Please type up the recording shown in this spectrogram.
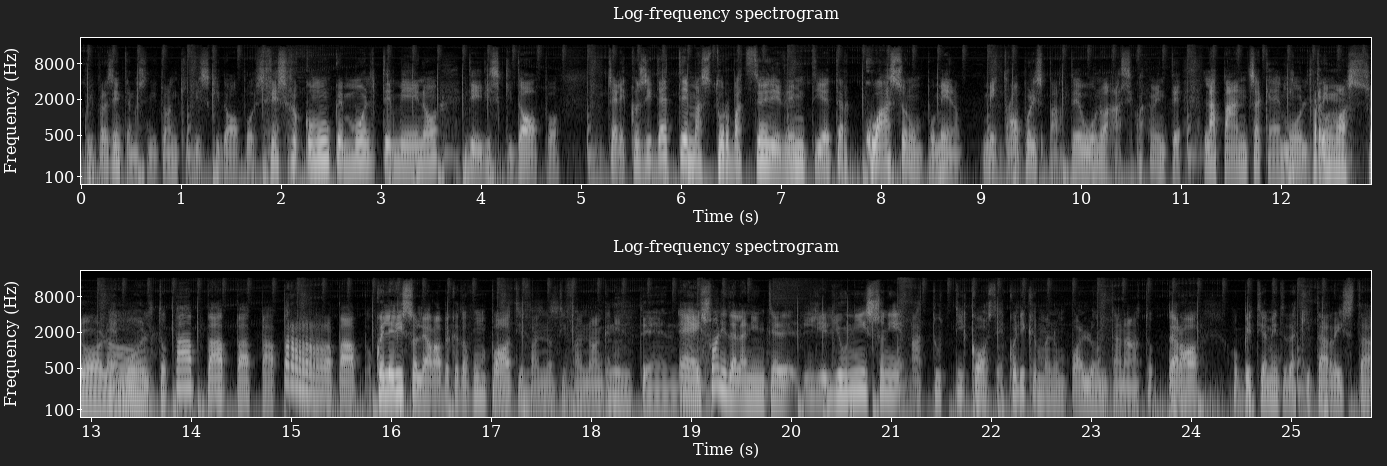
qui presenti hanno sentito anche i dischi dopo, se ne sono comunque molte meno dei dischi dopo. Cioè le cosiddette masturbazioni dei Dream Theater qua sono un po' meno. Metropolis parte 1 ha sicuramente la pancia che è molto primo assolo è molto pa, pa, pa, pa, prrr, pa. quelle lì sono le robe che dopo un po' ti fanno, ti fanno anche Nintendo eh, i suoni della Nintendo gli, gli unisoni a tutti i costi e quelli che mi hanno un po' allontanato però obiettivamente da chitarrista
